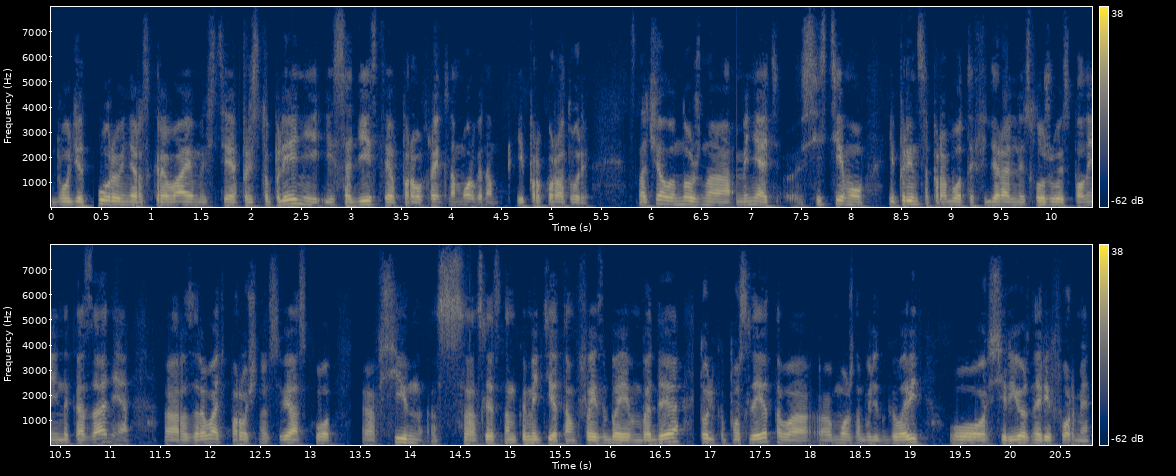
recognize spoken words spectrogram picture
будет уровень раскрываемости преступлений и содействия правоохранительным органам и прокуратуре. Сначала нужно менять систему и принцип работы Федеральной службы исполнения наказания, разрывать порочную связку ФСИН с Следственным комитетом ФСБ и МВД. Только после этого можно будет говорить о серьезной реформе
